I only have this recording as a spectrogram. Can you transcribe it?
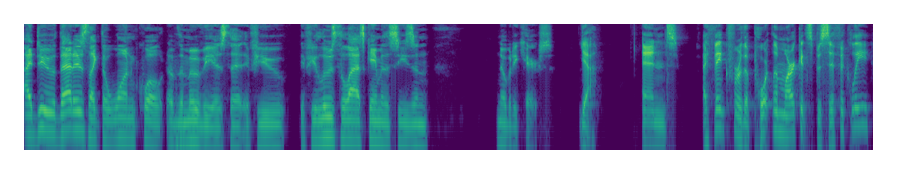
I do that is like the one quote of the movie is that if you if you lose the last game of the season nobody cares. Yeah. And I think for the Portland market specifically,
